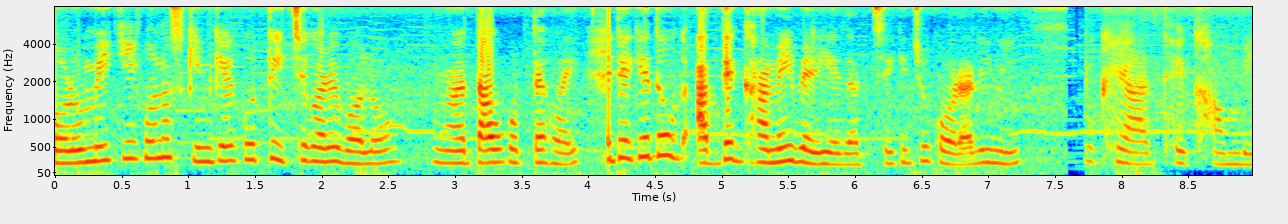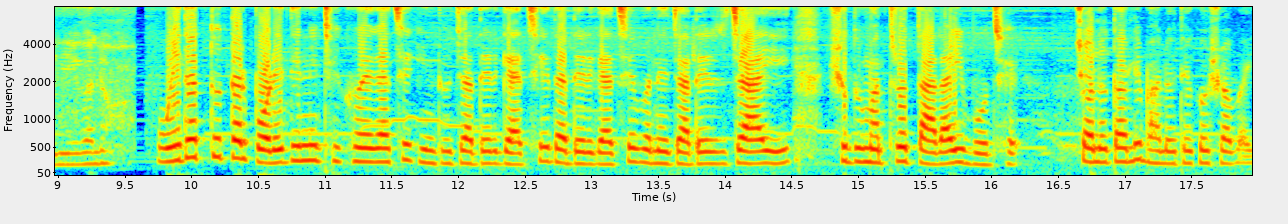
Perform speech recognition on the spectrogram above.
গরমে কি কোনো স্কিন কেয়ার করতে ইচ্ছে করে বলো? তাও করতে হয়। থেকে তো অর্ধেক ঘামেই বেরিয়ে যাচ্ছে, কিছু করারই নেই। মুখে অর্ধেক ঘাম বেরিয়ে গেল। ওয়েদার তো তার পরের দিনই ঠিক হয়ে গেছে, কিন্তু যাদের গেছে, তাদের গেছে মানে যাদের যাই শুধুমাত্র তারাই বোঝে। চলো তাহলে ভালো থেকো সবাই।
